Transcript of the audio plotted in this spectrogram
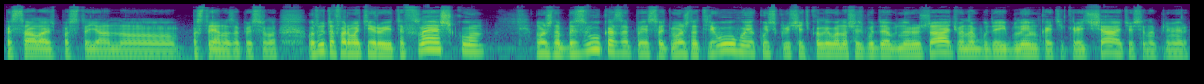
писала постійно, постійно записувала. Отут форматуєте флешку. Можна без звука записувати, можна тривогу якусь включити, коли вона щось буде обнаружати, вона буде і блимкати, і кричати. Ось, наприклад,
